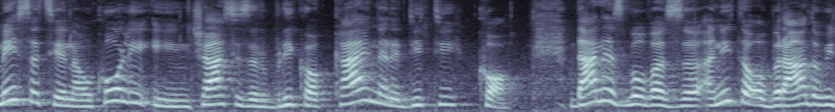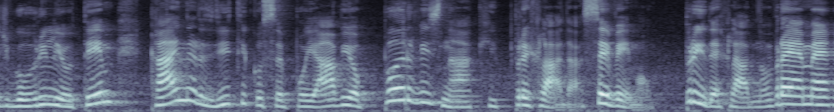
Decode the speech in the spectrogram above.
Mesec je naokoli in čas je za rubriko Kaj narediti, ko. Danes bova z Anito Obradovič govorili o tem, kaj narediti, ko se pojavijo prvi znaki prehlada. Sej vemo, pride hladno vreme,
